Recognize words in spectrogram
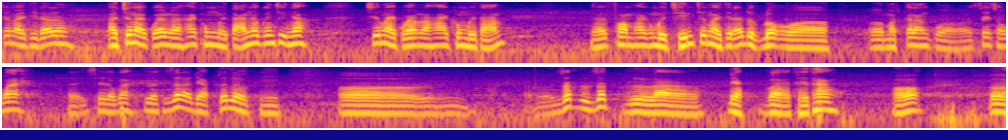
chiếc này thì đã à chiếc này của em là 2018 nha quý anh chị nhá. Chiếc này của em là 2018. Đấy, form 2019, chiếc này thì đã được độ uh, uh, mặt ca lăng của C63. Đấy, C63 rất là đẹp, rất là uh, rất rất là đẹp và thể thao. Đó. Ờ,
